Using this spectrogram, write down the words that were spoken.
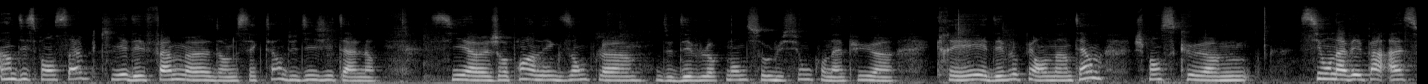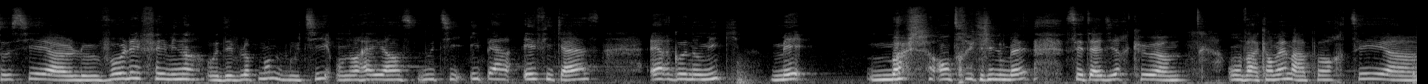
indispensable qu'il y ait des femmes dans le secteur du digital. Si euh, je reprends un exemple euh, de développement de solutions qu'on a pu euh, créer et développer en interne, je pense que si on n'avait pas associé le volet féminin au développement de l'outil, on aurait eu un outil hyper efficace, ergonomique, mais moche entre guillemets. C'est-à-dire que on va quand même apporter euh,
